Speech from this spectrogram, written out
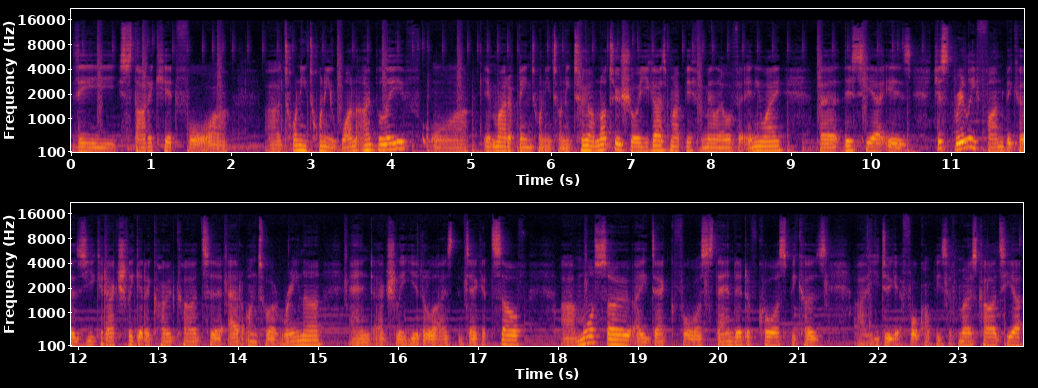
the starter kit for uh, 2021 I believe or it might have been 2022 I'm not too sure you guys might be familiar with it anyway but this here is just really fun because you could actually get a code card to add onto arena and actually utilize the deck itself uh, more so a deck for standard, of course, because uh, you do get four copies of most cards here.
